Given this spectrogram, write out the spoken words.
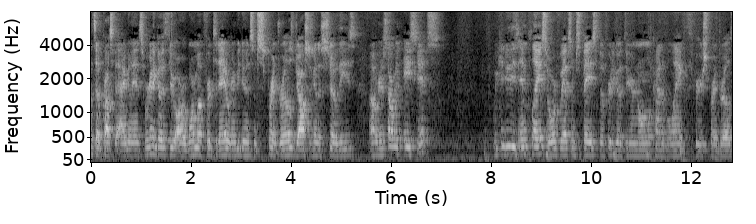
What's up, CrossFit? So we're going to go through our warm up for today. We're going to be doing some sprint drills. Josh is going to show these. Uh, we're going to start with A skips. We can do these in place, or if we have some space, feel free to go through your normal kind of length for your sprint drills.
